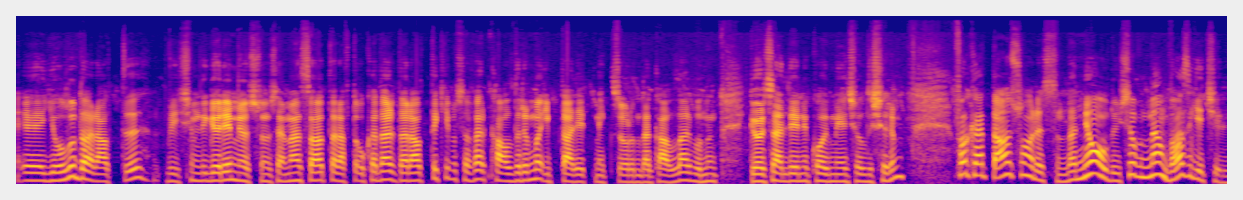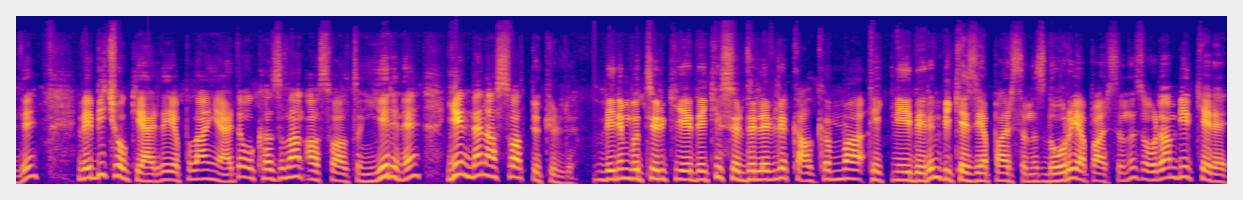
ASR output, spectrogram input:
e, yolu daralttı. Şimdi göremiyorsunuz hemen sağ tarafta o kadar daralttı ki bu sefer kaldırımı iptal etmek zorunda kaldılar. Bunun görsellerini koymaya çalışırım. Fakat daha sonrasında ne olduysa bundan vazgeçildi ve birçok yerde yapılan yerde o kazılan asfaltın yerine yeniden asfalt döküldü. Benim bu Türkiye'deki sürdürülebilir kalkınma tekniği derim. Bir kez yaparsanız, doğru yaparsanız oradan bir kere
